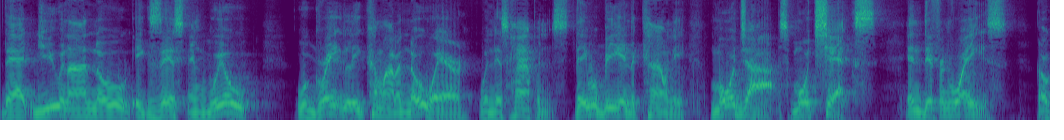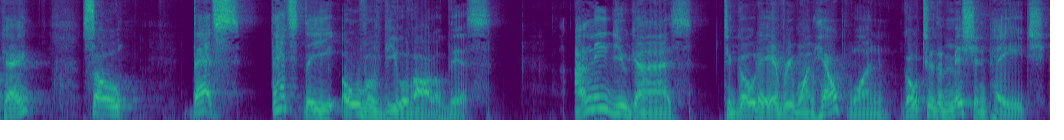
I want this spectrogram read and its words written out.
that you and I know exist and will will greatly come out of nowhere when this happens. They will be in the county, more jobs, more checks in different ways. Okay. So that's, that's the overview of all of this. I need you guys to go to Everyone Help One, go to the mission page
